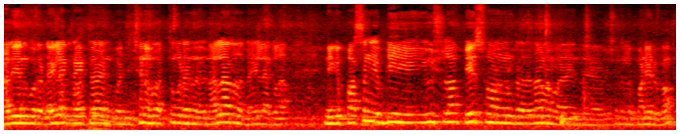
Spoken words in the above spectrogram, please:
அது எனக்கு ஒரு டைலாக் ரைட்டராக எனக்கு கொஞ்சம் சின்ன வருத்தம் கூட இருந்தது. நல்லா இருந்தது டைலாக்லாம் நீங்கள் பசங்க எப்படி யூஸ்வலாக பேசுவாங்கன்றது தான் நம்ம இந்த விஷயத்தில் பண்ணியிருக்கோம்.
